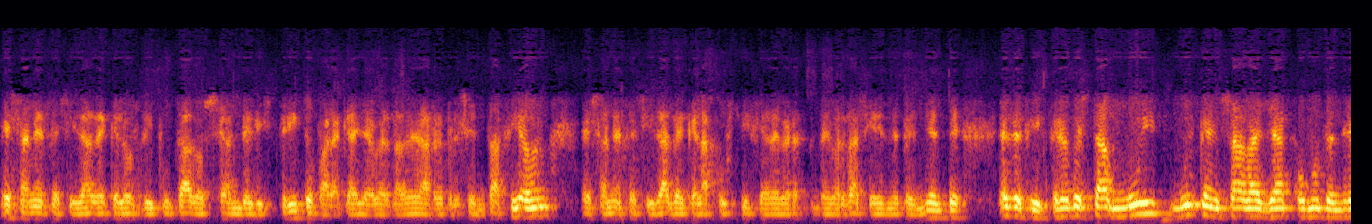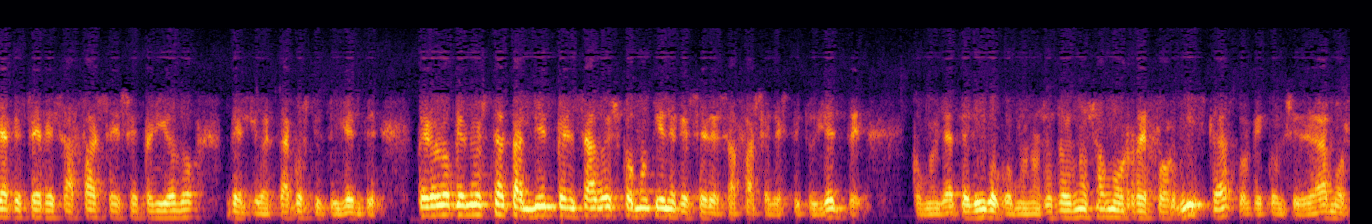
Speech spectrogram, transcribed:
esa necesidad de que los diputados sean de distrito para que haya verdadera representación, esa necesidad de que la justicia de, verdad sea independiente. Es decir, creo que está muy, muy pensada ya cómo tendría que ser esa fase, ese periodo de libertad constituyente. Pero lo que no está tan bien pensado es cómo tiene que ser esa fase destituyente. Como ya te digo, como nosotros no somos reformistas, porque consideramos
